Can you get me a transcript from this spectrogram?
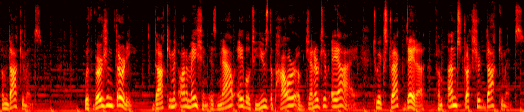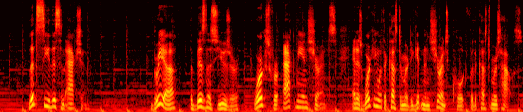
from documents. With version 30, document automation is now able to use the power of generative AI to extract data from unstructured documents. Let's see this in action. Bria, the business user, works for Acme Insurance and is working with a customer to get an insurance quote for the customer's house.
